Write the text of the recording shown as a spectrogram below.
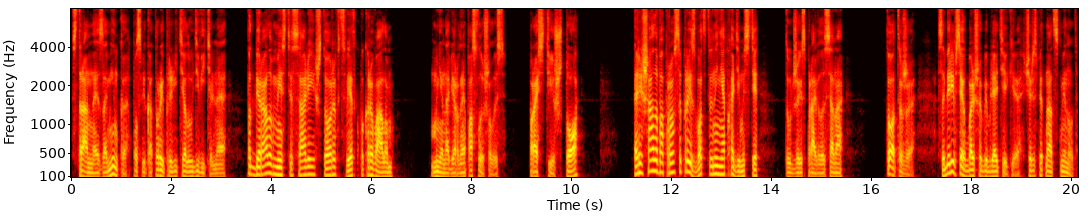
Странная заминка, после которой прилетела удивительная. Подбирала вместе с Алей шторы в цвет к покрывалам. Мне, наверное, послышалось. «Прости, что?» «Решала вопросы производственной необходимости», — тут же исправилась она. «То-то же. Собери всех в большой библиотеке. Через 15 минут.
